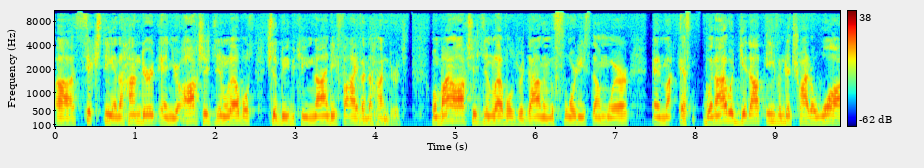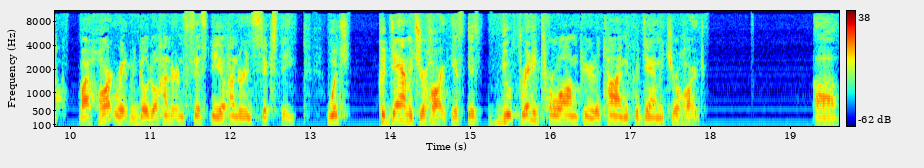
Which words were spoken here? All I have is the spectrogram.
uh, 60 and 100, and your oxygen levels should be between 95 and 100. Well, my oxygen levels were down in the 40s somewhere, and my, if when I would get up even to try to walk, my heart rate would go to 150, 160, which could damage your heart. If, if it for any prolonged period of time, it could damage your heart. Uh,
